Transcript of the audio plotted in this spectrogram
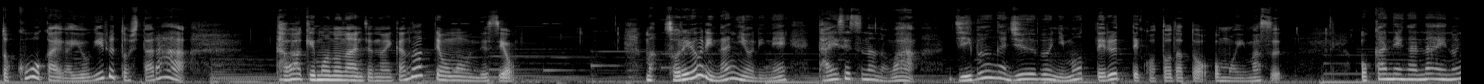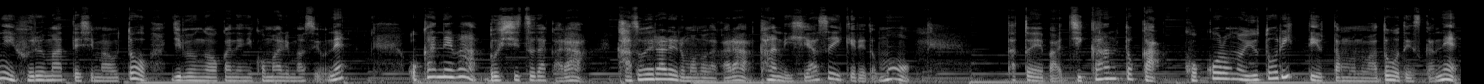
と後悔がよぎるとしたらたわけ者なんじゃないかなって思うんですよ。まあそれより何よりね大切なのは自分が十分に持ってるってことだと思います。お金がないのに振る舞ってしまうと自分がお金に困りますよね。お金は物質だから数えられるものだから管理しやすいけれども例えば時間とか心のゆとりって言ったものはどうですかね？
